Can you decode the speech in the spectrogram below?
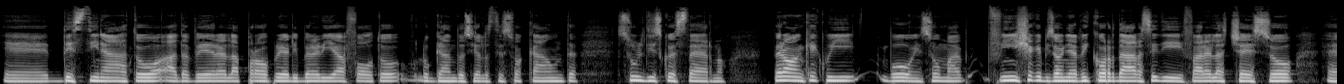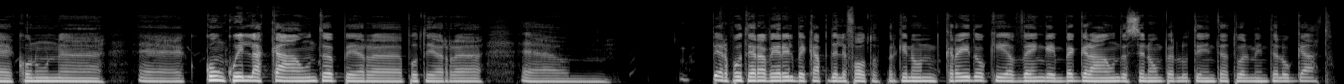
eh, destinato ad avere la propria libreria foto loggandosi allo stesso account sul disco esterno. Però anche qui, boh, insomma, finisce che bisogna ricordarsi di fare l'accesso eh, con un eh, con quell'account per eh, poter ehm, per poter avere il backup delle foto perché non credo che avvenga in background se non per l'utente attualmente loggato.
